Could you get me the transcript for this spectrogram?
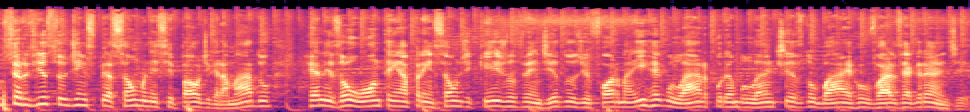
O Serviço de Inspeção Municipal de Gramado realizou ontem a apreensão de queijos vendidos de forma irregular por ambulantes no bairro Várzea Grande.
